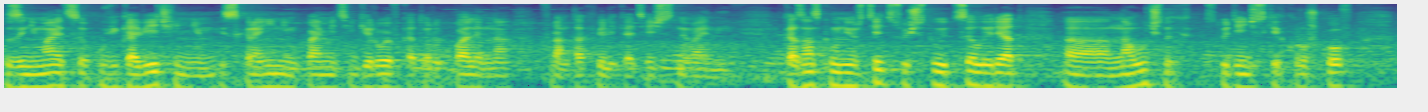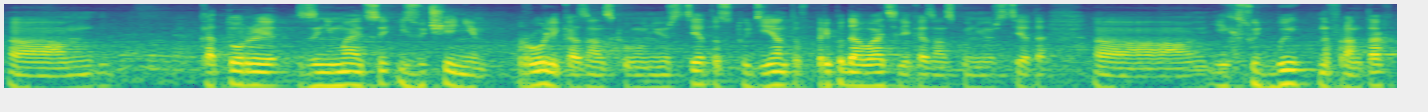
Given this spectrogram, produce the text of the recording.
занимается увековечением и сохранением памяти героев, которые пали на фронтах Великой Отечественной войны. В Казанском университете существует целый ряд э, научных студенческих кружков, э, которые занимаются изучением роли Казанского университета, студентов, преподавателей Казанского университета, э, их судьбы на фронтах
